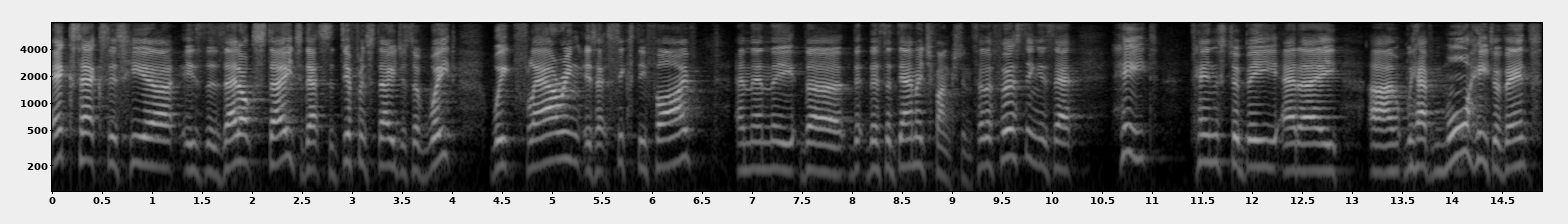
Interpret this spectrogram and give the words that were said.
x-axis here is the Zadok stage, that's the different stages of wheat. Wheat flowering is at 65 and then the, the, the, there's a damage function. So the first thing is that heat tends to be at a, uh, we have more heat events,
